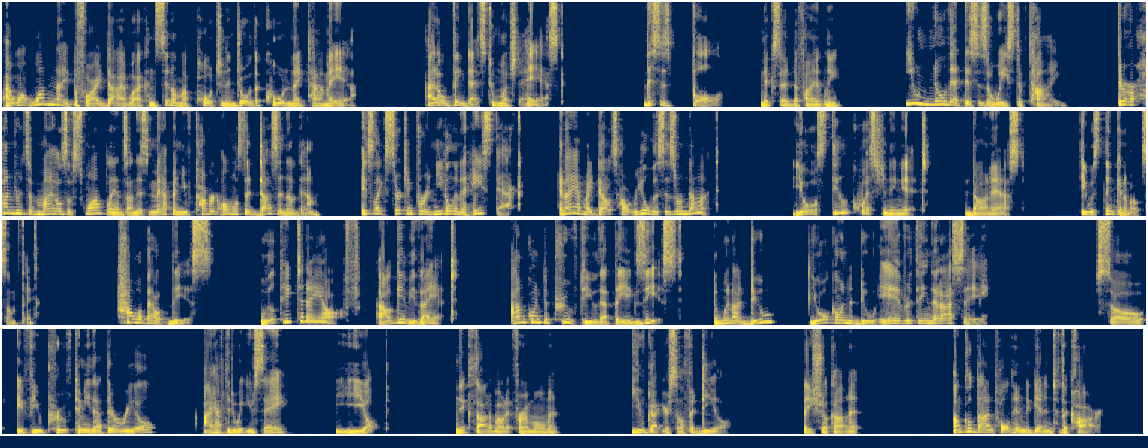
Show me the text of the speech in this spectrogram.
I want one night before I die where I can sit on my porch and enjoy the cool nighttime air. I don't think that's too much to ask. This is bull, Nick said defiantly. You know that this is a waste of time. There are hundreds of miles of swamplands on this map, and you've covered almost a dozen of them. It's like searching for a needle in a haystack, and I have my doubts how real this is or not. You're still questioning it? Don asked. He was thinking about something. How about this? We'll take today off. I'll give you that. I'm going to prove to you that they exist. And when I do, you're going to do everything that I say. So, if you prove to me that they're real, I have to do what you say? Yup. Nick thought about it for a moment. You've got yourself a deal. They shook on it. Uncle Don told him to get into the car.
